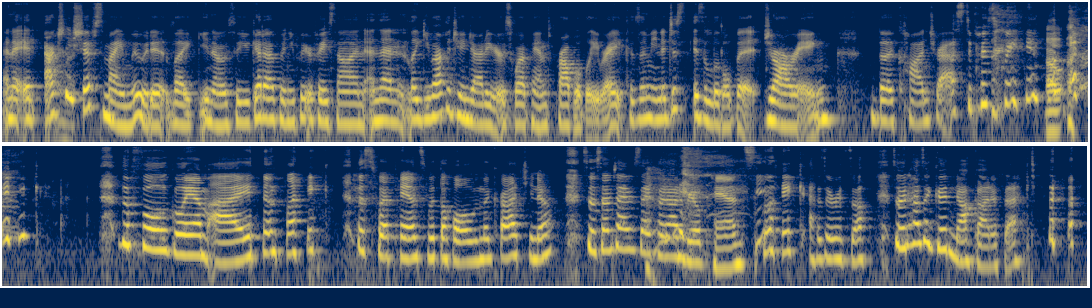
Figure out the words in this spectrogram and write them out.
And it, it actually shifts my mood. It like you know so you get up and you put your face on and then like you have to change out of your sweatpants probably right? Because I mean it just is a little bit jarring the contrast between Oh. like the full glam eye and like the sweatpants with the hole in the crotch you know? So sometimes I put on real pants like as a result. So it has a good knock-on effect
